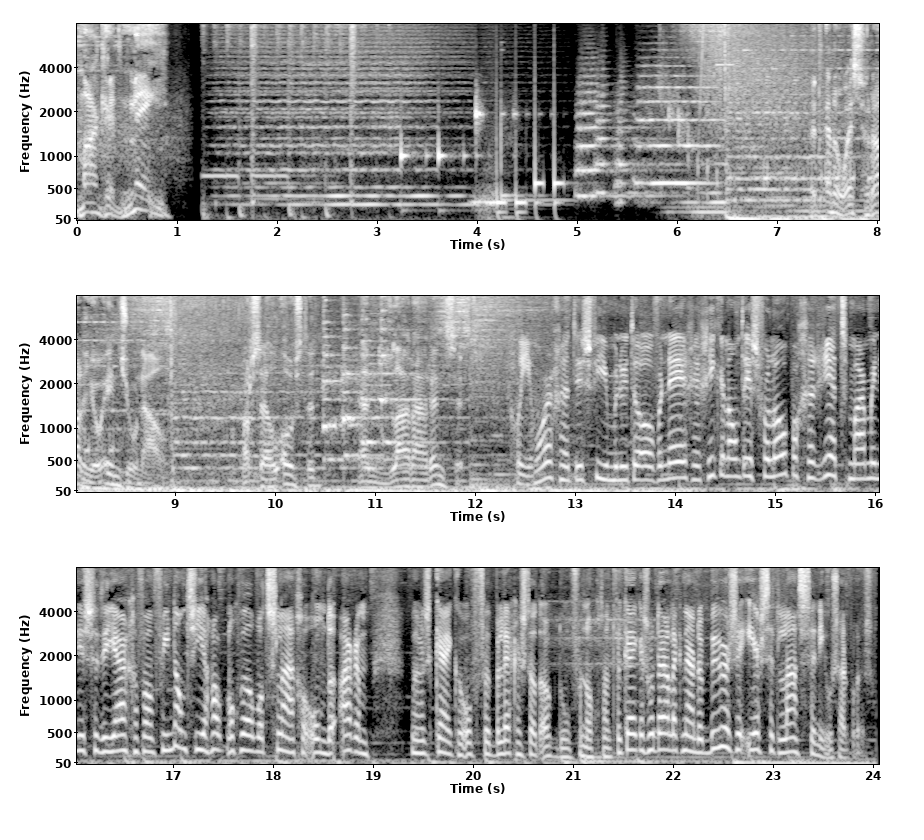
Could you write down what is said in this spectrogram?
Maak het mee! Het NOS Radio 1-journaal. Marcel Oosten en Lara Rensen. Goedemorgen, het is vier minuten over negen. Griekenland is voorlopig gered, maar minister De Jager van Financiën houdt nog wel wat slagen om de arm. Maar eens kijken of beleggers dat ook doen vanochtend. We kijken zo dadelijk naar de beurzen. Eerst het laatste nieuws uit Brussel.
